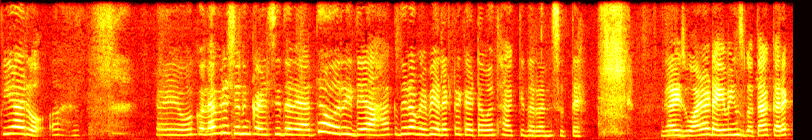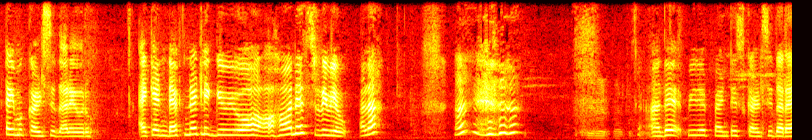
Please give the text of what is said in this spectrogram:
ಪಿಯರು ಅಯ್ಯೋ ಕೊಲಾಬ್ರೇಷನ್ ಕಳಿಸಿದ್ದಾರೆ. ಅದು ಅವರು ಇದೆ. ಹಾಕಿದಿರ ಮೇ ಬಿ ಎಲೆಕ್ಟ್ರಿಕ್ ಐಟಮ್ ಅಂತ ಹಾಕಿದಾರೆ ಅನಿಸುತ್ತೆ. ಗೈಸ್ ವಾಡ ಟೈಮಿಂಗ್ಸ್ ಗೊತ್ತಾ? ಕರೆಕ್ಟ್ ಟೈಮಿಗೆ ಕಳಿಸಿದ್ದಾರೆ ಇವರು. I can definitely give you honest review ಅಲ್ಲ? ಅದೇ ಪೀರಿಯಡ್ ಪ್ಯಾಂಟೀಸ್ ಕಳಿಸಿದ್ದಾರೆ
